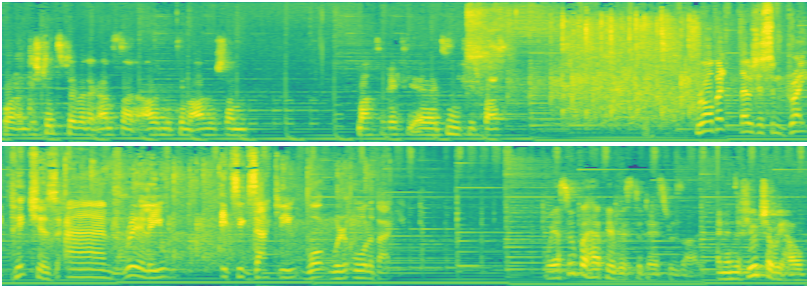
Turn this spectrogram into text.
wo man unterstützt wird bei der ganzen Arbeit mit dem Arm schon macht richtig äh, ziemlich viel Spaß. Robert, those are some great pictures, and really, it's exactly what we're all about. We are super happy with today's result, and in the future, we hope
